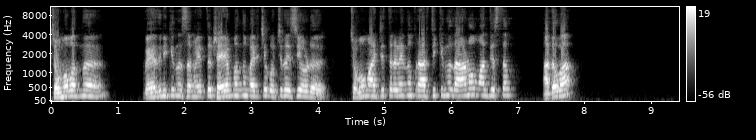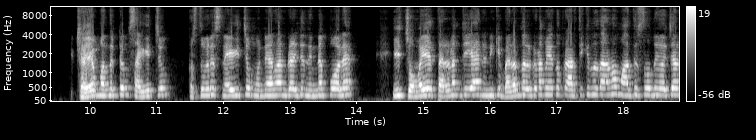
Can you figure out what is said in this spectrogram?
ചുമ വന്ന് വേദനിക്കുന്ന സമയത്ത് ക്ഷയം വന്ന് മരിച്ച കൊച്ചുദേശിയോട് ചുമ മാറ്റിത്തരണേന്ന് പ്രാർത്ഥിക്കുന്നതാണോ മാധ്യസ്ഥം? അഥവാ ക്ഷയം വന്നിട്ടും സഹിച്ചും ക്രിസ്തുവിനെ സ്നേഹിച്ചും മുന്നേറാൻ കഴിഞ്ഞ് നിന്നെപ്പോലെ ഈ ചുമയെ തരണം ചെയ്യാൻ എനിക്ക് ബലം നൽകണമേ എന്ന് പ്രാർത്ഥിക്കുന്നതാണോ മാധ്യസ്ഥം എന്ന് ചോദിച്ചാൽ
